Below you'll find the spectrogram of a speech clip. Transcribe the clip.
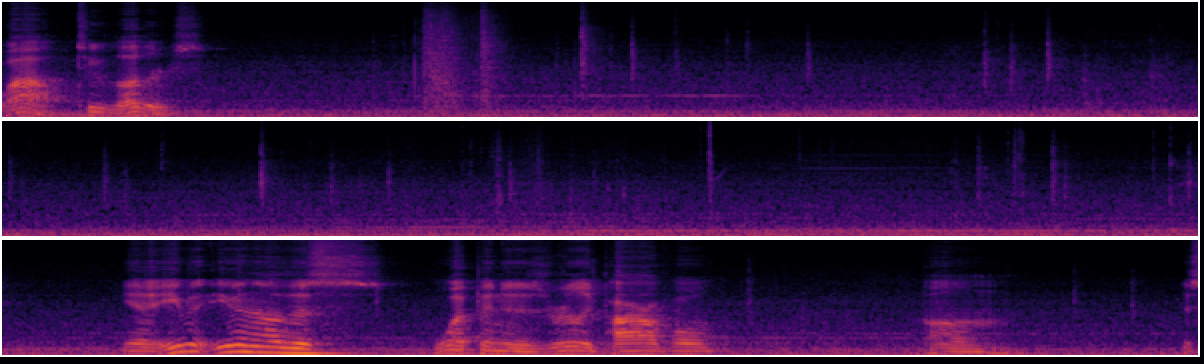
Wow, two leathers. Yeah, even even though this weapon is really powerful, um, it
